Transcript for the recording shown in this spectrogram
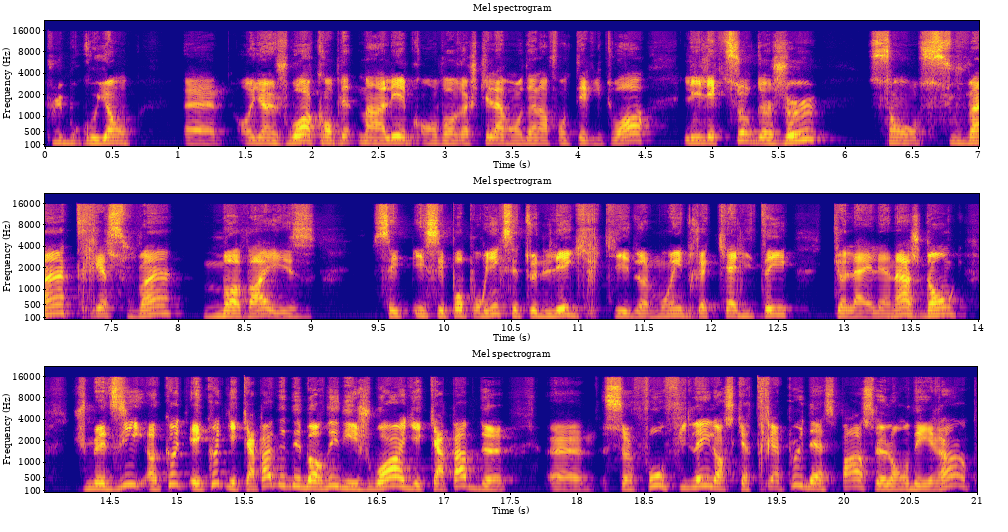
plus brouillon. Euh, il y a un joueur complètement libre, on va rejeter la rondelle en fond de territoire. Les lectures de jeu sont souvent, très souvent, mauvaises. Et c'est pas pour rien que c'est une ligue qui est de moindre qualité que la LNH. Donc, je me dis, écoute, écoute, il est capable de déborder des joueurs, il est capable de euh, se faufiler lorsqu'il y a très peu d'espace le long des rampes.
